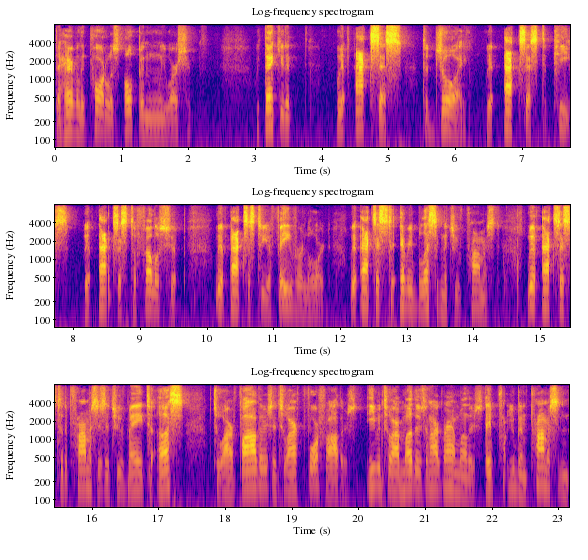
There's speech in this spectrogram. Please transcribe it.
the heavenly portal is open when we worship. We thank you that we have access to joy. We have access to peace. We have access to fellowship. We have access to your favor, Lord. We have access to every blessing that you've promised. We have access to the promises that you've made to us, to our fathers, and to our forefathers, even to our mothers and our grandmothers. They, you've been promising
